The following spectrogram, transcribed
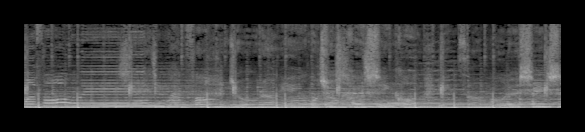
晚风里，就让萤火虫和星空隐藏我的心事。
